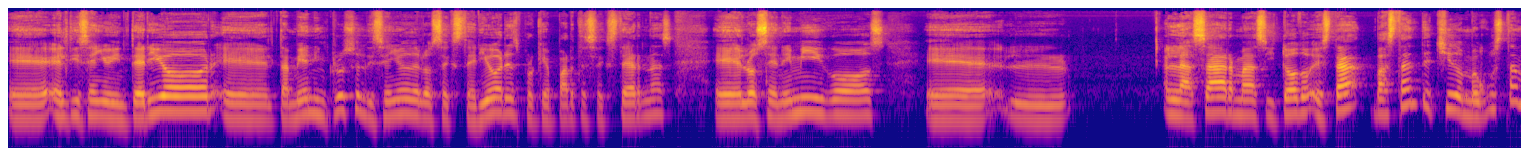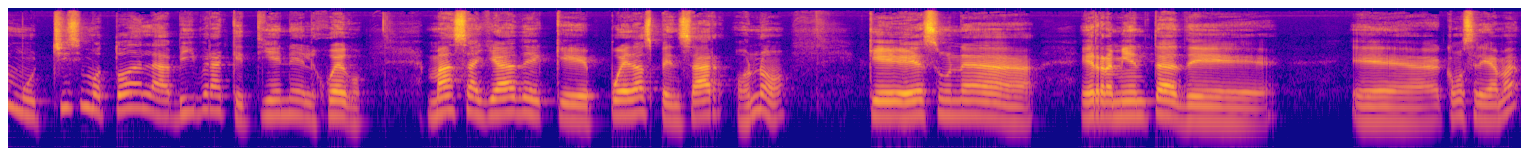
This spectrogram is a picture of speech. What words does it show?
eh, el diseño interior, eh, también incluso el diseño de los exteriores, porque hay partes externas, los enemigos, las armas y todo, está bastante chido. Me gusta muchísimo toda la vibra que tiene el juego. Más allá de que puedas pensar o no que es una herramienta de, eh, ¿cómo se le llama?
